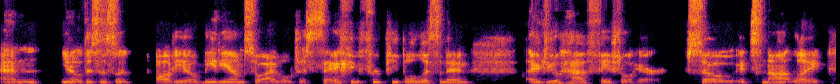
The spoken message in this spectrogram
And, you know, this is an audio medium. So I will just say for people listening, I do have facial hair. So it's not like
